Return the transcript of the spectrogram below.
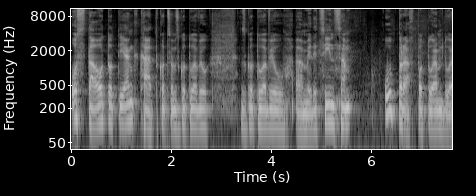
ostal to tjeng, kad, kot sam zgotovil, zgotovil uh, medicin, sam uprav potujem do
